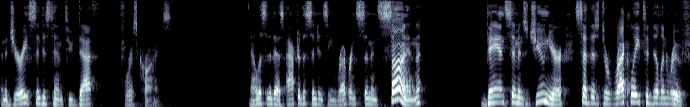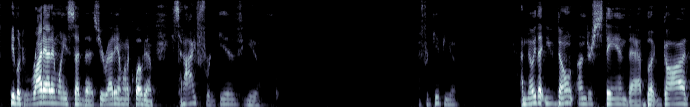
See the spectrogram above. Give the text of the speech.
And the jury sentenced him to death for his crimes. Now, listen to this. After the sentencing, Reverend Simmons' son, Dan Simmons Jr., said this directly to Dylann Roof. He looked right at him when he said this. You ready? I'm going to quote him. He said, I forgive you. I forgive you. I know that you don't understand that, but God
